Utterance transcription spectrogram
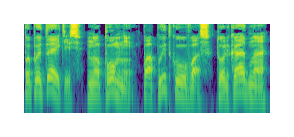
«Попытайтесь, но помни, попытка у вас только одна».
